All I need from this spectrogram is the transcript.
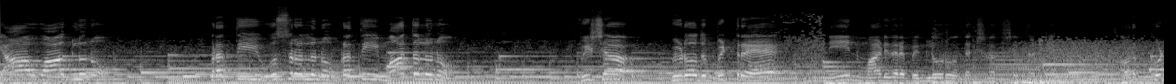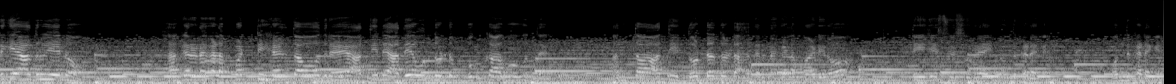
ಯಾವಾಗ್ಲೂ ಪ್ರತಿ ಉಸಿರಲ್ಲೂ ಪ್ರತಿ ಮಾತಲ್ಲೂ ವಿಷ ಬಿಡೋದು ಬಿಟ್ರೆ ನೀನ್ ಮಾಡಿದರೆ ಬೆಂಗಳೂರು ದಕ್ಷಿಣ ಕ್ಷೇತ್ರಕ್ಕೆ. ಅವ್ರ ಕೊಡುಗೆ ಆದರೂ ಏನು? ಹಗರಣಗಳ ಪಟ್ಟಿ ಹೇಳ್ತಾ ಹೋದ್ರೆ ಅತಿನೇ ಅದೇ ಒಂದು ದೊಡ್ಡ ಬುಕ್ ಆಗಿ ಹೋಗುತ್ತೆ ಅಂತ ಅತಿ ದೊಡ್ಡ ದೊಡ್ಡ ಹಗರಣಗಳ ಮಾಡಿರೋ ತೇಜಸ್ವಿ ಸೂರ್ಯ ಇನ್ನೊಂದು ಕಡೆಗೆ, ಒಂದು ಕಡೆಗೆ,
